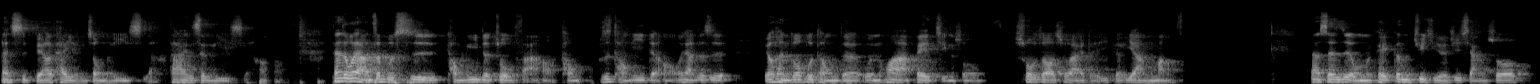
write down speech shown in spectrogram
但是不要太严重的意思啊，大概是这个意思哈。但是我想这不是统一的做法哈，统不是统一的哦，我想这是有很多不同的文化背景所塑造出来的一个样貌。那甚至我们可以更具体的去想说，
